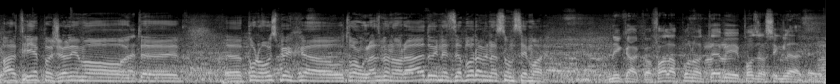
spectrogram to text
Hvala ti lijepo, želimo te, e, puno uspjeha u tvom glazbenom radu i ne zaboravi na sunce i more. Nikako. Hvala puno tebi i pozdrav svim gledateljima.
